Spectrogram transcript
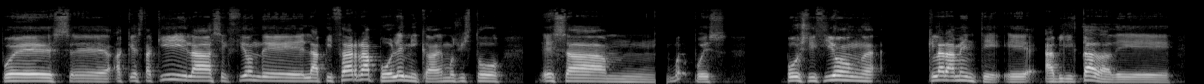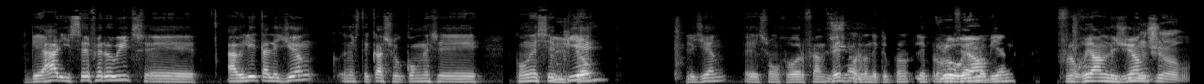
Pues eh, aquí hasta aquí la sección de la pizarra polémica. Hemos visto esa, mm, bueno, pues posición claramente eh, habilitada de, de Ari Seferovic. eh, habilita a Lejeune, en este caso con ese, con ese pie. Lejeune es un jugador francés, por donde que le pronunciarlo Florian. bien. Florian. Lucho,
